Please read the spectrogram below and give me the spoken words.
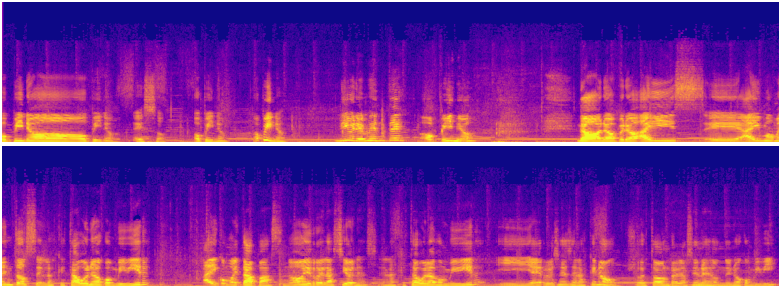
opino, opino, eso. Opino, opino. Libremente opino. No, no, pero hay, eh, hay momentos en los que está bueno convivir. Hay como etapas, ¿no? Hay relaciones en las que está bueno convivir y hay relaciones en las que no. Yo he estado en relaciones donde no conviví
